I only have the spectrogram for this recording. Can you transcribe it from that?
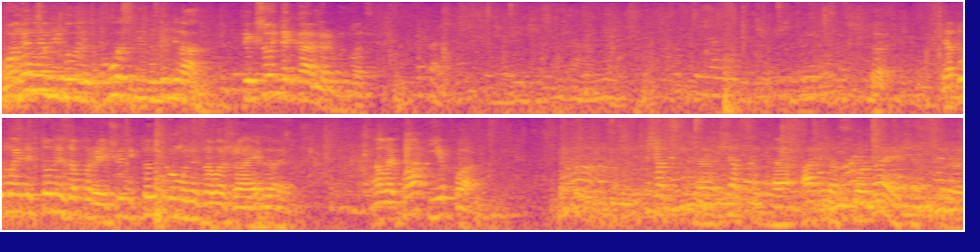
Вони не були о 8 годині ранку. Фіксуйте камери, будь ласка. Так. Я думаю, ніхто не заперечує, ніхто нікому не заважає. Але факт є факт. Зараз акт складає, зараз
